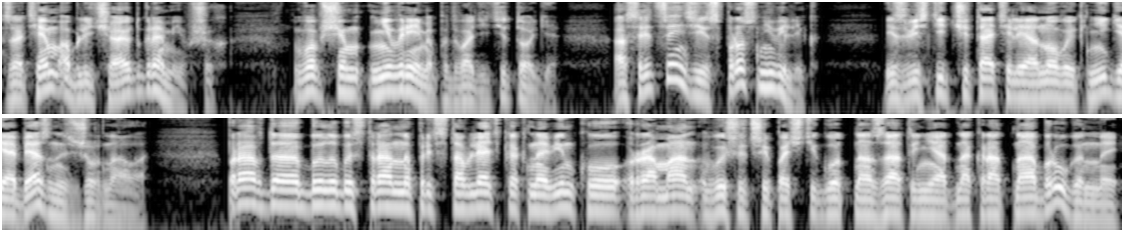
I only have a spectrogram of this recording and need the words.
затем обличают громивших. В общем, не время подводить итоги. А с рецензии спрос невелик. Известить читателей о новой книге – обязанность журнала. Правда, было бы странно представлять как новинку роман, вышедший почти год назад и неоднократно обруганный,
